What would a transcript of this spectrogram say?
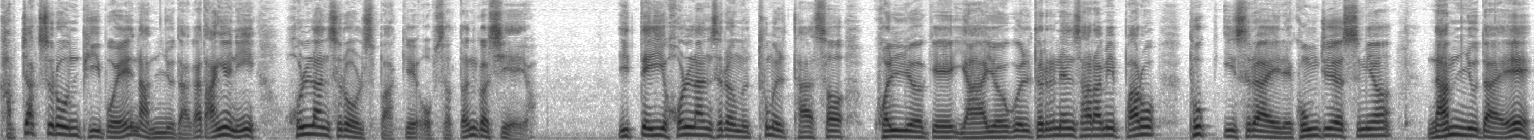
갑작스러운 비보의 남유다가 당연히 혼란스러울 수밖에 없었던 것이에요. 이때 이 혼란스러움을 틈을 타서 권력의 야욕을 드러낸 사람이 바로 북이스라엘의 공주였으며 남유다에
